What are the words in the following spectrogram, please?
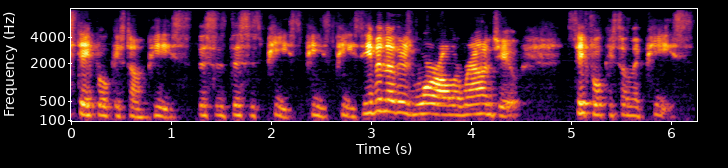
stay focused on peace. This is this is peace, peace, peace. Even though there's war all around you, stay focused on the peace.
